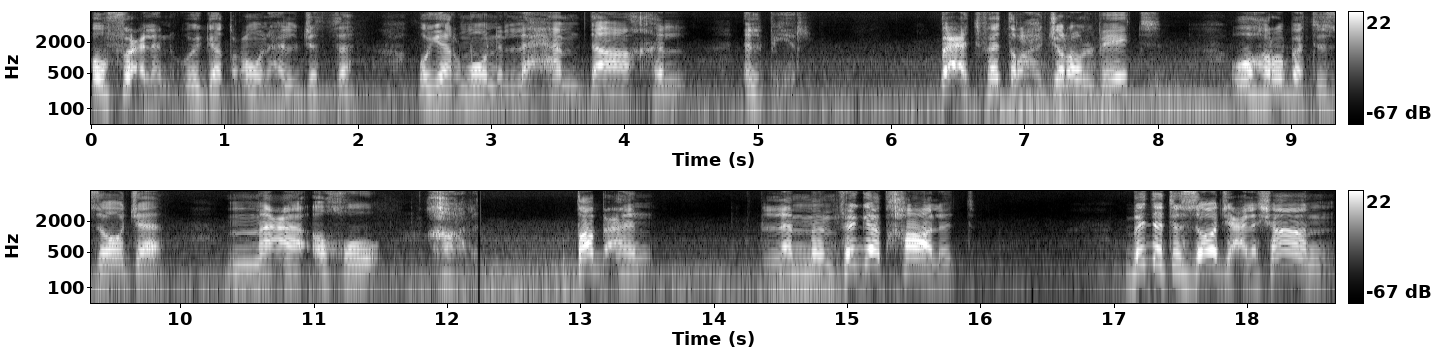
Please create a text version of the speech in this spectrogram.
وفعلا ويقطعون هالجثة ويرمون اللحم داخل البير. بعد فترة هجروا البيت وهربت الزوجة مع أخو خالد. طبعا لما انفقد خالد بدت الزوجة علشان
